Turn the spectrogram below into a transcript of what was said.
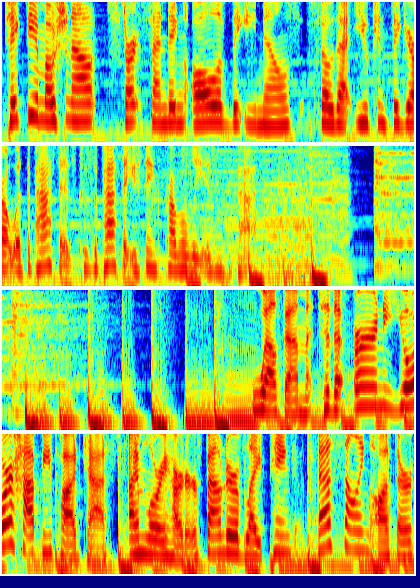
take the emotion out, start sending all of the emails so that you can figure out what the path is because the path that you think probably isn't the path. Welcome to the Earn Your Happy podcast. I'm Lori Harder, founder of Light Pink, best-selling author,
